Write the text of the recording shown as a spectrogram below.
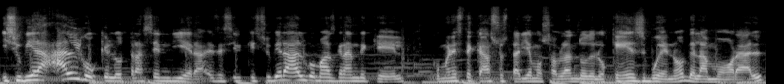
Y si hubiera algo que lo trascendiera, es decir, que si hubiera algo más grande que él, como en este caso estaríamos hablando de lo que es bueno, de la moral,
